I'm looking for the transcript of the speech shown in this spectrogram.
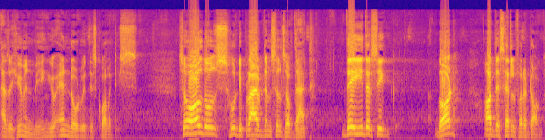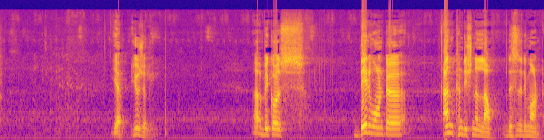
As a human being, you're endowed with these qualities. So all those who deprived themselves of that, they either seek God or they settle for a dog. Yeah, usually. Uh, because they want a unconditional love, this is a demand.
